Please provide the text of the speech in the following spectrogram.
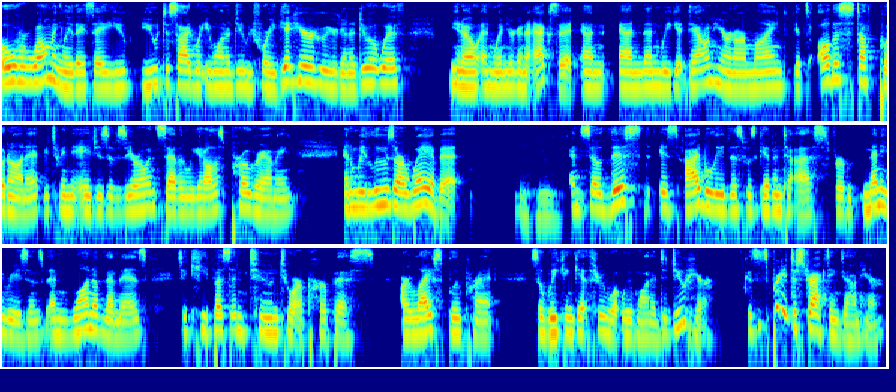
overwhelmingly, they say you you decide what you want to do before you get here, who you're going to do it with, you know, and when you're going to exit. And and then we get down here, and our mind gets all this stuff put on it between the ages of zero and seven. We get all this programming, and we lose our way a bit. Mhm. And so this is, I believe, this was given to us for many reasons, and one of them is to keep us in tune to our purpose, our life's blueprint, so we can get through what we wanted to do here. Because it's pretty distracting down here.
